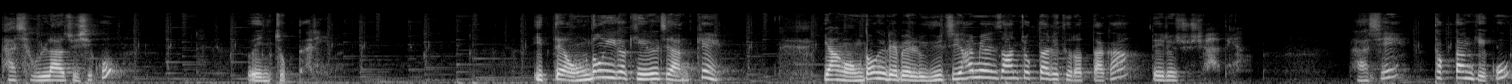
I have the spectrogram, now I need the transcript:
다시 올라와 주시고 왼쪽 다리. 이때 엉덩이가 기울지 않게 양 엉덩이 레벨로 유지하면서 한쪽 다리 들었다가 내려주셔야 돼요. 다시 턱 당기고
